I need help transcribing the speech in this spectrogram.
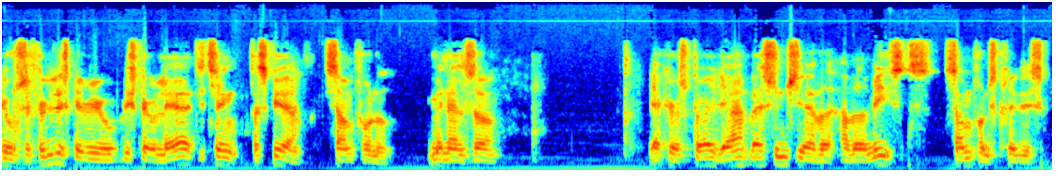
Jo, selvfølgelig skal vi jo, vi skal jo lære af de ting, der sker i samfundet. Men altså, jeg kan jo spørge jer, hvad synes I har været, har været mest samfundskritisk?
